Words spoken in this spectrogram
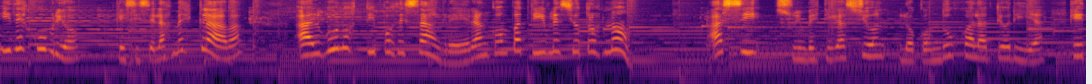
y descubrió que si se las mezclaba, algunos tipos de sangre eran compatibles y otros no. Así, su investigación lo condujo a la teoría que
